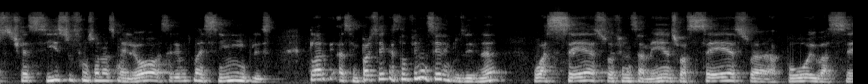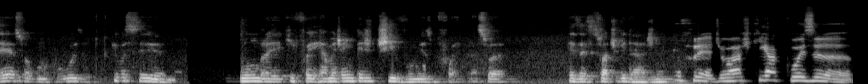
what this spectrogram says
se tivesse isso funcionasse melhor, seria muito mais simples. Claro que assim pode ser questão financeira, inclusive, né? O acesso a financiamento, o acesso a apoio, o acesso a alguma coisa, tudo que você uhum vislumbra aí que foi realmente impeditivo mesmo, foi, para sua exercer sua atividade, né? Fred, eu acho que a coisa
